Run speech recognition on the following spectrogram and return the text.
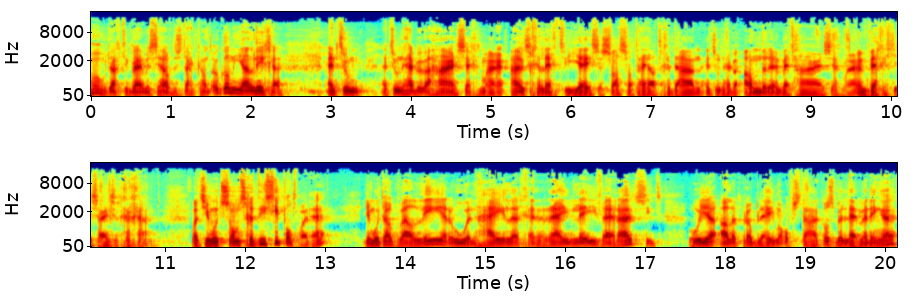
Oh, dacht ik bij mezelf, dus daar kan het ook al niet aan liggen. En toen, en toen hebben we haar, zeg maar, uitgelegd wie Jezus was, wat hij had gedaan. En toen hebben anderen met haar, zeg maar, een weggetje zijn ze gegaan. Want je moet soms gediscipeld worden, hè? Je moet ook wel leren hoe een heilig en rein leven eruit ziet. Hoe je alle problemen, obstakels, belemmeringen.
